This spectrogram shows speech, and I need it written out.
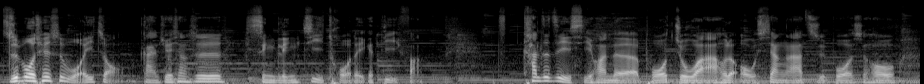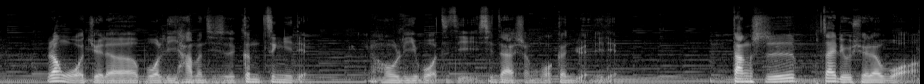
直播却是我一种感觉像是心灵寄托的一个地方。看着自己喜欢的博主啊，或者偶像啊直播的时候，让我觉得我离他们其实更近一点。然后离我自己现在的生活更远一点。当时在留学的我，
